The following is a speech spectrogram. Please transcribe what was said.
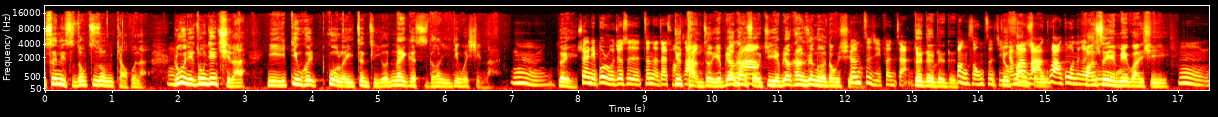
生理时钟自动调回来。如果你中间起来，你一定会过了一阵子以后，那个时钟一定会醒来。嗯，对，所以你不如就是真的在床上就躺着，也不要看手机，也不要看任何东西，跟自己奋战。对对对对，放松自己，想办法跨过那个。翻身也没关系。嗯，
